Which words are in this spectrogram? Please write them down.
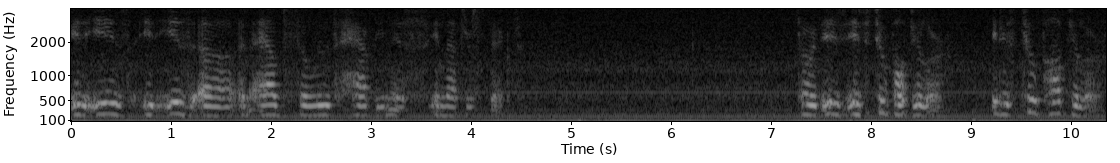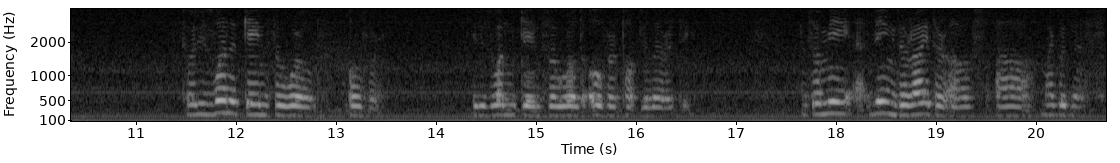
it is it is uh, an absolute happiness in that respect. So it is, it's too popular. It is too popular. So it is one that gains the world over. It is one that gains the world over popularity. And so me, being the writer of, uh, my goodness,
